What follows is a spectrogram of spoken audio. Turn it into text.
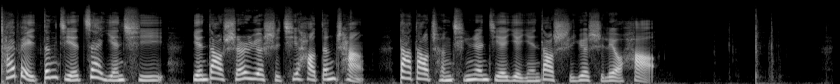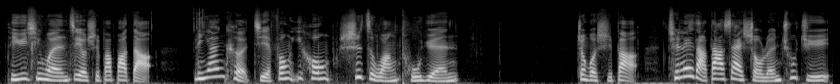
台北灯节再延期，延到十二月十七号登场。大道城情人节也延到十月十六号。体育新闻：自由时报报道，林安可解封一轰，狮子王图源。中国时报：全垒打大赛首轮出局，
